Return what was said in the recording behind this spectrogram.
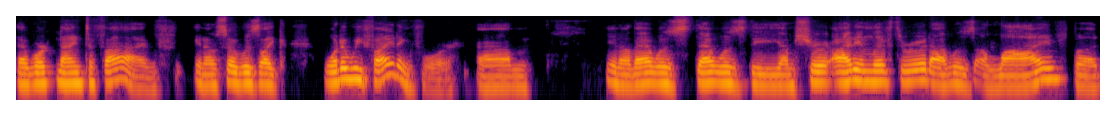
that worked nine to five, you know, so it was like what are we fighting for? Um, you know, that was that was the I'm sure I didn't live through it. I was alive, but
